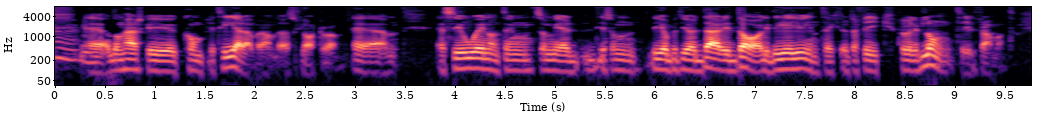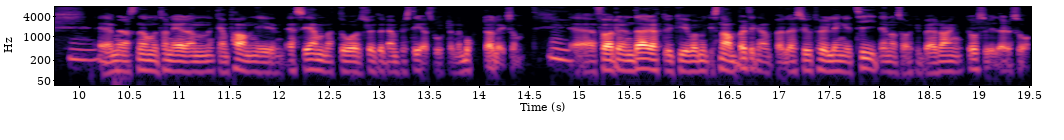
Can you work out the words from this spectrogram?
Mm. Eh, och de här ska ju komplettera varandra såklart. Då. SEO är någonting som mer, det som det jobbet gör där idag, det är ju intäkter och trafik för väldigt lång tid framåt. Mm. Eh, Medan när man tar ner en kampanj i SEM, då slutar den prestera så fort den är borta. Liksom. Mm. Eh, fördelen där är att du kan vara mycket snabbare till exempel. SEO tar ju längre tid innan saker börjar ranka och så vidare. Så,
